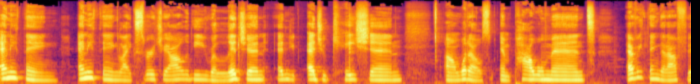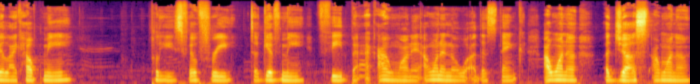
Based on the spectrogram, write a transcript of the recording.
anything, anything like spirituality, religion, edu- education, um, what else? Empowerment, everything that I feel like helped me. Please feel free to give me feedback. I want it. I want to know what others think. I want to adjust. I want to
